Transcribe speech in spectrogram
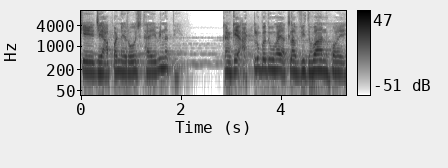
કે જે આપણને રોજ થાય એવી નથી. કારણ કે આટલું બધું હોય, આટલા વિદ્વાન હોય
